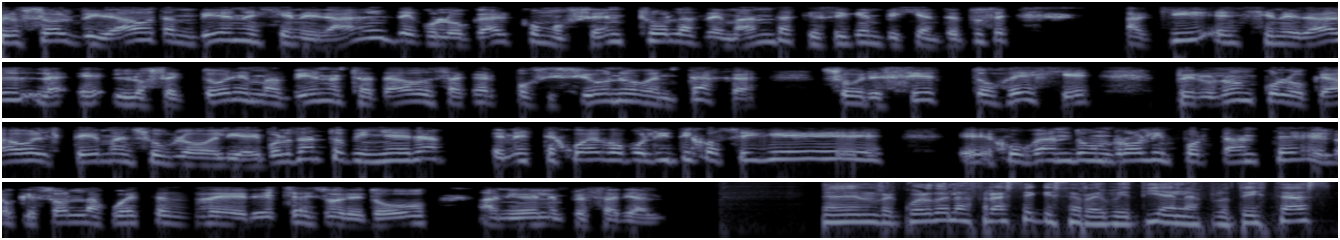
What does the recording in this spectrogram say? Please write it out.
pero se ha olvidado también en general de colocar como centro las demandas que siguen vigentes. Entonces, aquí en general eh, los sectores más bien han tratado de sacar posiciones o ventajas sobre ciertos ejes, pero no han colocado el tema en su globalidad. Y por lo tanto Piñera en este juego político sigue eh, jugando un rol importante en lo que son las huestes de derecha y sobre todo a nivel empresarial. Recuerdo la frase que se repetía en las protestas,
